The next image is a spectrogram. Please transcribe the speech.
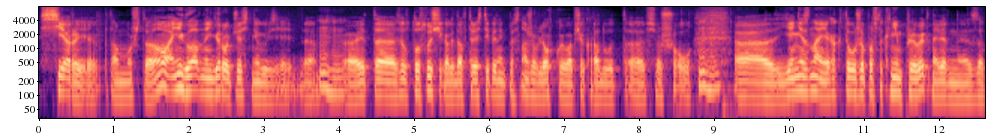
серые, потому что, ну, они главный герой, что с них взять, да. Угу. Это тот случай, когда второстепенные персонажи в легкую вообще крадут э, все шоу. Угу. Я не знаю, я как-то уже просто к ним привык, наверное, за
